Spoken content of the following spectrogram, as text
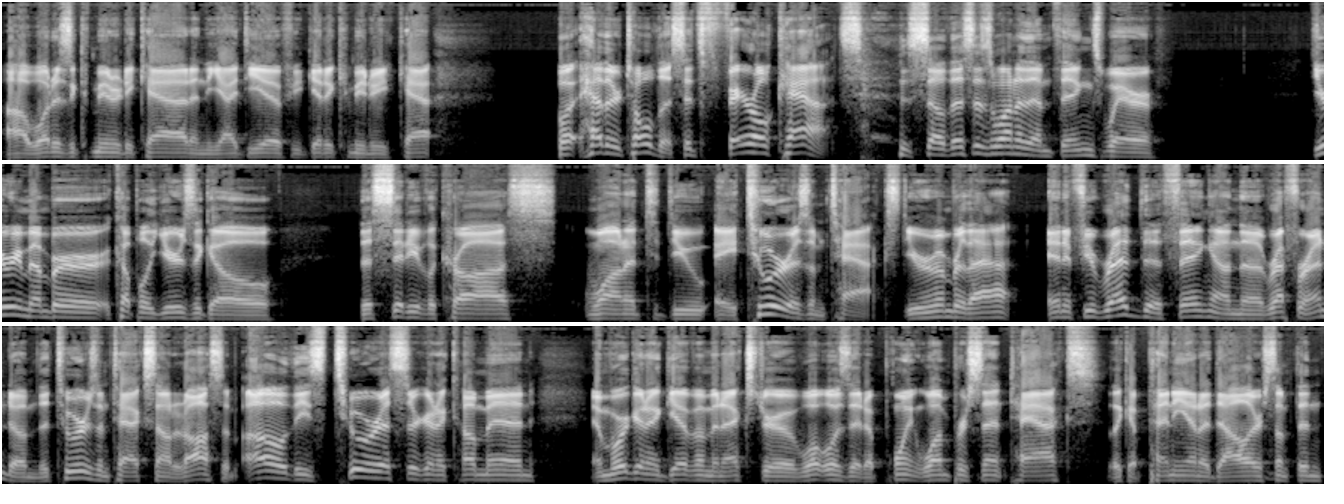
Uh, what is a community cat? And the idea if you get a community cat but Heather told us it's feral cats. so this is one of them things where do you remember a couple years ago the city of La Crosse wanted to do a tourism tax? Do you remember that? And if you read the thing on the referendum, the tourism tax sounded awesome. Oh, these tourists are going to come in and we're going to give them an extra, what was it, a 0.1% tax, like a penny on a dollar or something,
